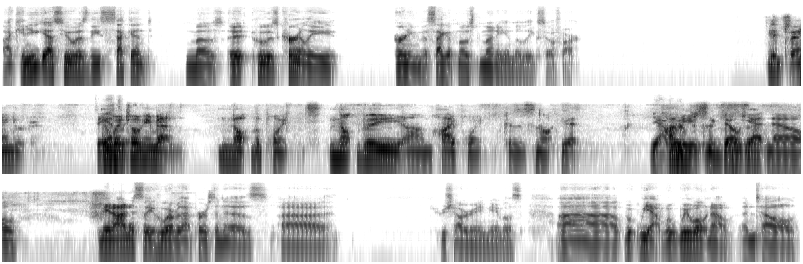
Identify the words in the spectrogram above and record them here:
Uh, can you guess who was the second most, uh, who is currently earning the second most money in the league so far? It's Andrew. It's If we're talking about not the points, not the um, high point, because it's not yet. Yeah, we, 100% we don't yet know. I mean, honestly, whoever that person is, uh, who shall remain nameless, uh, w- yeah, we, we won't know until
